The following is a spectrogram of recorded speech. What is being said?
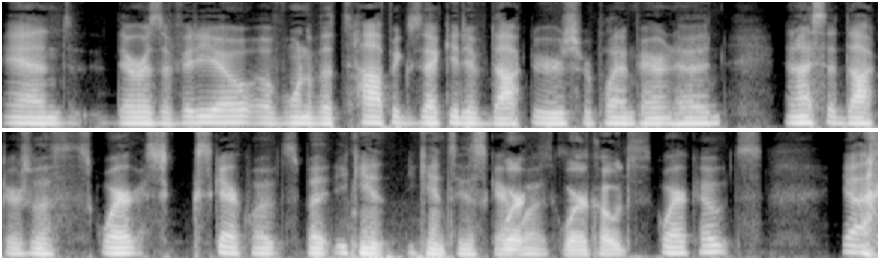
And there was a video of one of the top executive doctors for Planned Parenthood. And I said doctors with square scare quotes, but you can't you can't see the scare Square, quotes square coats. square coats. Yeah.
